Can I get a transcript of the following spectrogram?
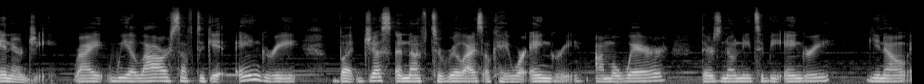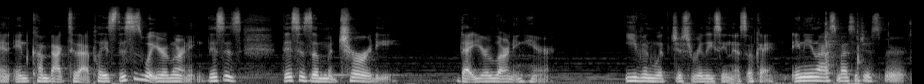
energy, right? We allow ourselves to get angry, but just enough to realize, okay, we're angry. I'm aware there's no need to be angry, you know, and, and come back to that place. This is what you're learning. This is this is a maturity that you're learning here, even with just releasing this. Okay. Any last messages, spirit?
